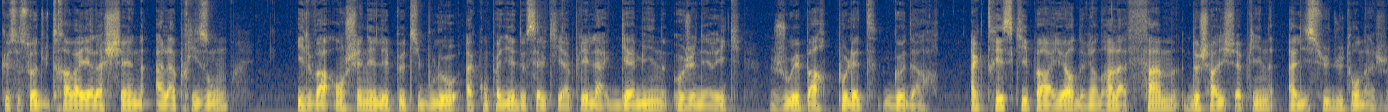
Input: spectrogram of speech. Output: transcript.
que ce soit du travail à la chaîne à la prison. Il va enchaîner les petits boulots accompagné de celle qui est appelée la gamine au générique, jouée par Paulette Godard. Actrice qui par ailleurs deviendra la femme de Charlie Chaplin à l'issue du tournage.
